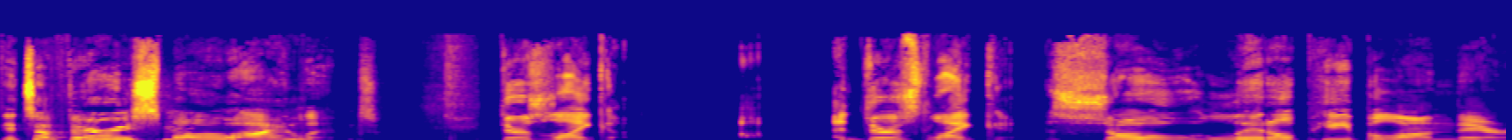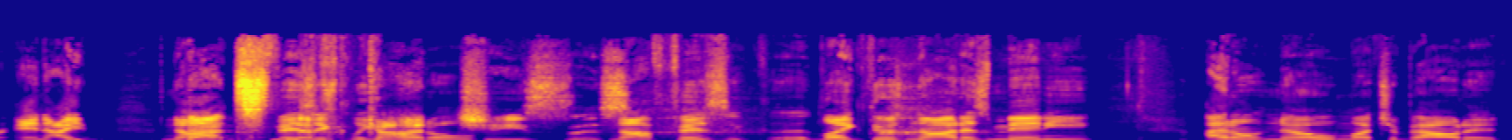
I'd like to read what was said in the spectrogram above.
it's a very small island. There's like uh, there's like so little people on there, and I not That's- physically God, little, Jesus. not physic uh, like there's not as many. I don't know much about it.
